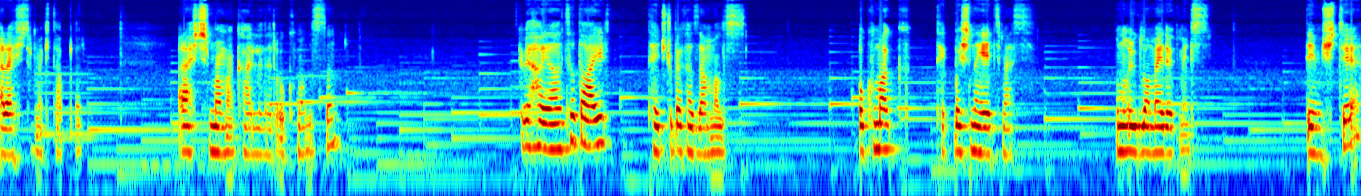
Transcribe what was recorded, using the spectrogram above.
Araştırma kitapları. Araştırma makaleleri okumalısın. Ve hayata dair tecrübe kazanmalısın. Okumak tek başına yetmez. Bunu uygulamaya dökmelisin. Demişti.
